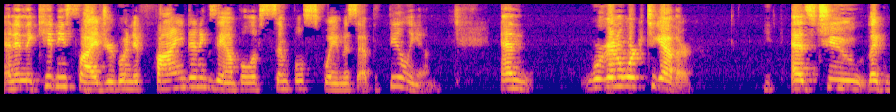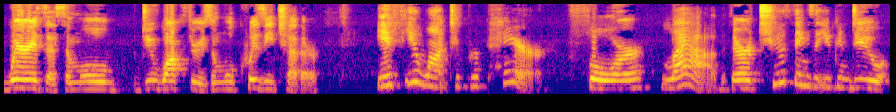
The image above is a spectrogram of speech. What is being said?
And in the kidney slide, you're going to find an example of simple squamous epithelium. And we're going to work together as to, like, where is this? And we'll do walkthroughs and we'll quiz each other. If you want to prepare for lab, there are two things that you can do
